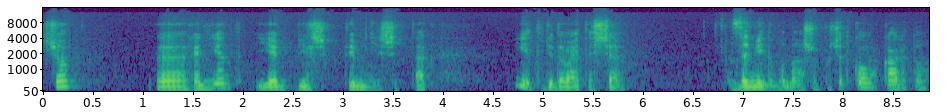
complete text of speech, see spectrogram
що е, градієнт є більш темніший. Так? І тоді давайте ще замінимо нашу початкову карту.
